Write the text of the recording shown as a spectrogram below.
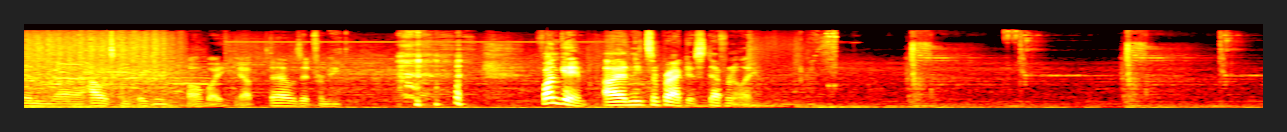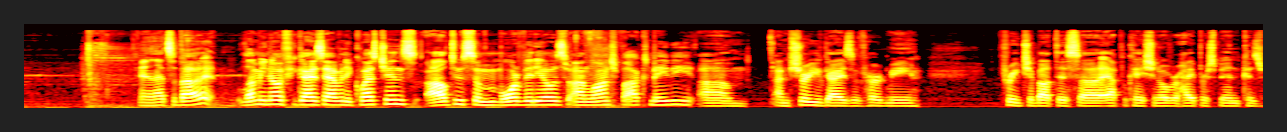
and uh, how it's configured. Oh boy, yep, that was it for me. Fun game. I need some practice, definitely. And that's about it. Let me know if you guys have any questions. I'll do some more videos on Launchbox maybe. Um, I'm sure you guys have heard me preach about this uh, application over Hyperspin because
